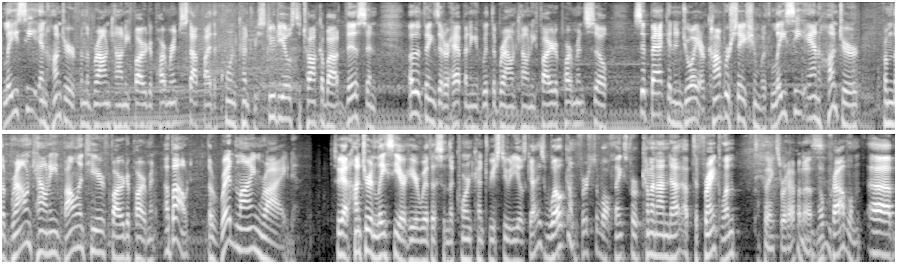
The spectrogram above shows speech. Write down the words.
Lacey and Hunter from the Brown County Fire Department stopped by the Corn Country Studios to talk about this and other things that are happening with the Brown County Fire Department. So sit back and enjoy our conversation with Lacey and Hunter from the Brown County Volunteer Fire Department about the Red Line Ride. So we got Hunter and Lacey are here with us in the Corn Country Studios. Guys, welcome. First of all, thanks for coming on up to Franklin. Thanks for having us. No problem. Uh,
